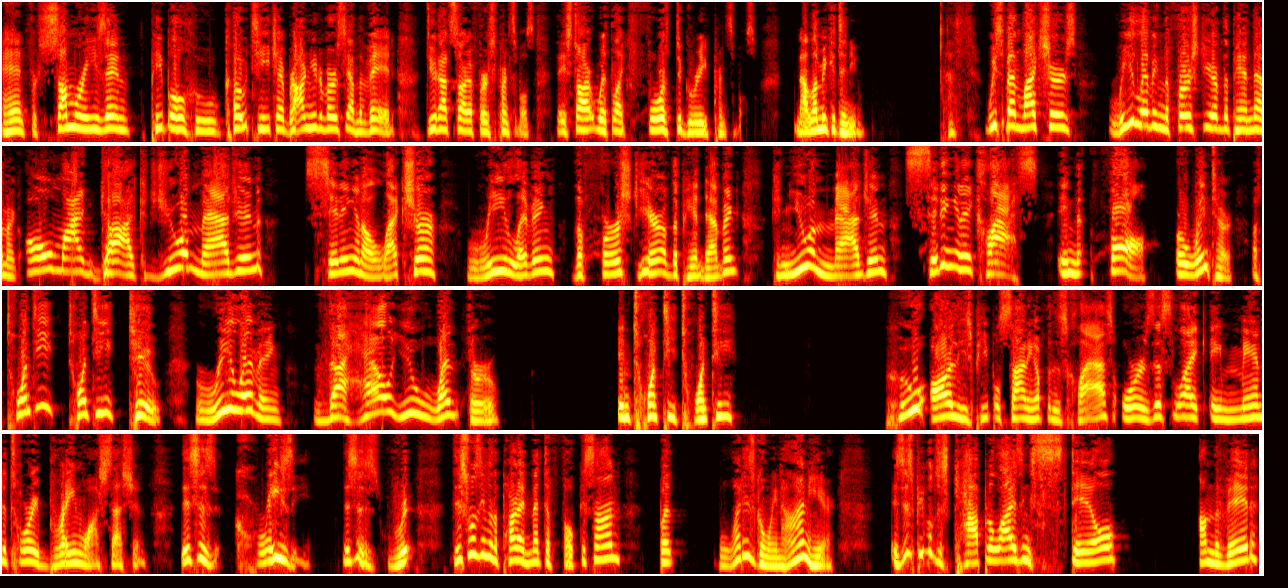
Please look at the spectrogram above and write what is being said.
And for some reason, people who co-teach at Brown University on the vid do not start at first principles. They start with like fourth degree principles. Now let me continue. We spent lectures reliving the first year of the pandemic. Oh my God. Could you imagine sitting in a lecture reliving the first year of the pandemic? Can you imagine sitting in a class in fall or winter of 2022, reliving the hell you went through in 2020? Who are these people signing up for this class? Or is this like a mandatory brainwash session? This is crazy. This is, this wasn't even the part I meant to focus on, but what is going on here? Is this people just capitalizing still on the vid?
